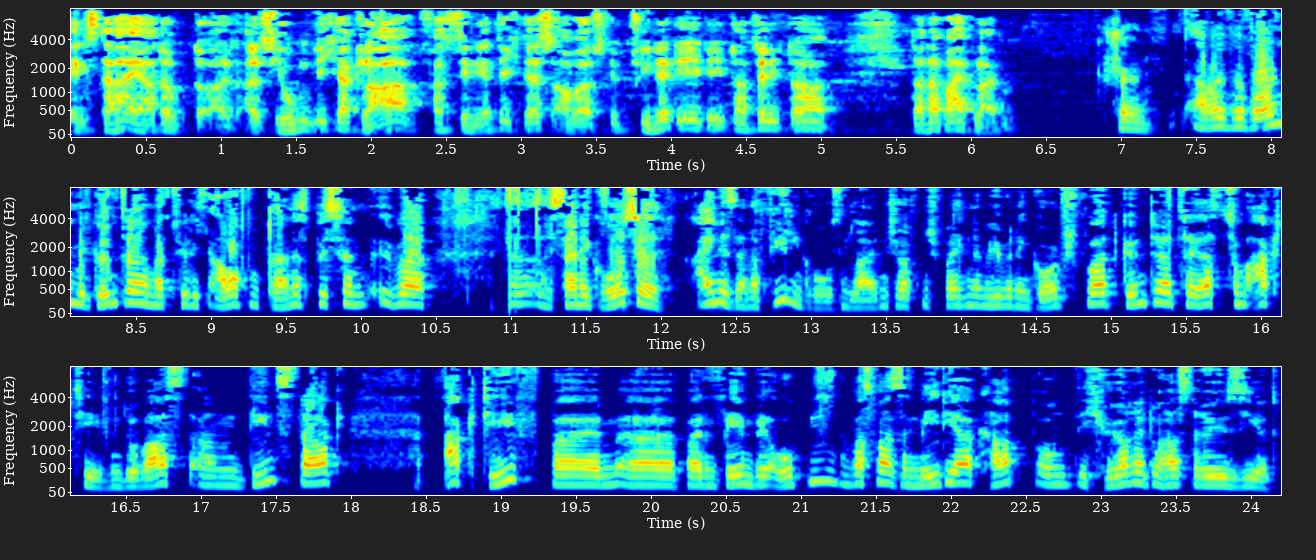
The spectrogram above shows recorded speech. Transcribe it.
denkst da, ja, du, du, als Jugendlicher, klar, fasziniert dich das, aber es gibt viele, die, die tatsächlich da, da dabei bleiben. Schön. Aber wir wollen mit Günther natürlich auch ein kleines bisschen über äh, seine große, eine seiner vielen großen Leidenschaften sprechen, nämlich über den Golfsport. Günther, zuerst zum Aktiven. Du warst am Dienstag aktiv beim, äh, bei BMW Open. Was war es? Media Cup und ich höre, du hast realisiert.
